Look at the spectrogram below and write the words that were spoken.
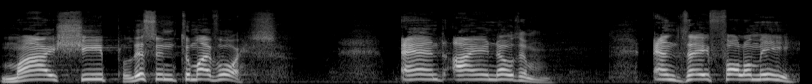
My sheep listen to my voice, and I know them, and they follow me.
